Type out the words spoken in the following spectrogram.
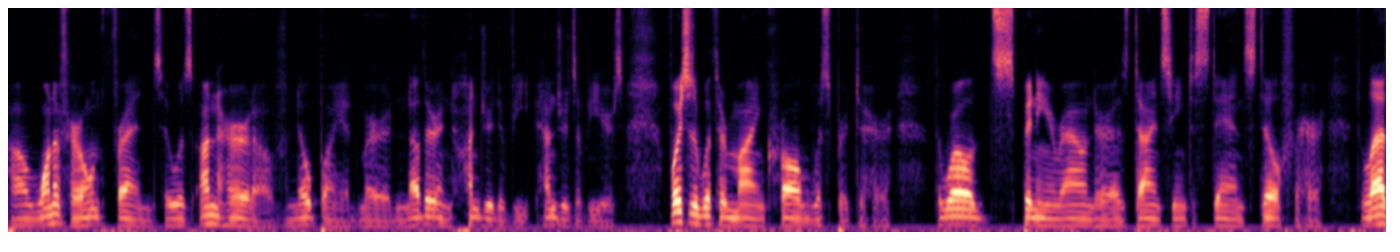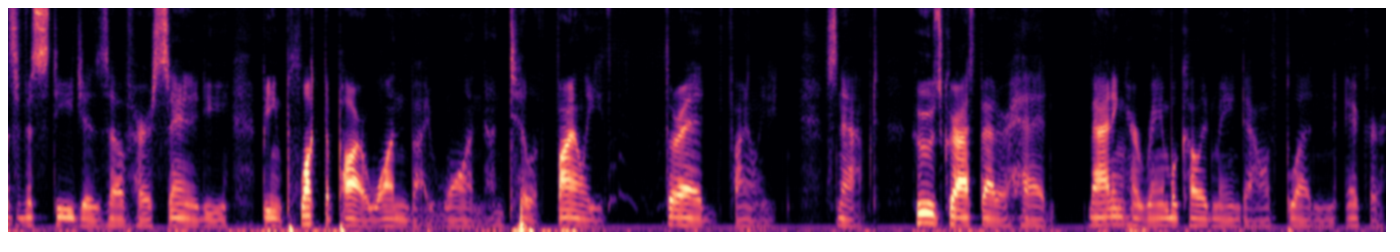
on one of her own friends. It was unheard of. Nobody had murdered another in hundred of e- hundreds of years. Voices with her mind crawled and whispered to her. The world spinning around her as time seemed to stand still for her. The last vestiges of her sanity being plucked apart one by one until it finally thread finally snapped. Whose grasped at her head, matting her rainbow colored mane down with blood and ichor.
